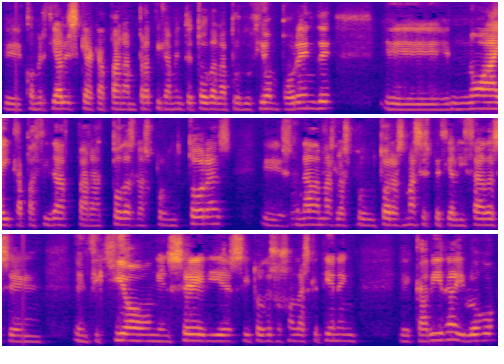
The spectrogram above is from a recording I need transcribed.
eh, comerciales que acaparan prácticamente toda la producción. Por ende, eh, no hay capacidad para todas las productoras. nada más las productoras más especializadas en, en, ficción, en series y todo eso son las que tienen cabida. Y luego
